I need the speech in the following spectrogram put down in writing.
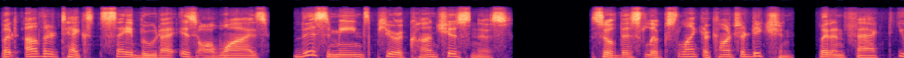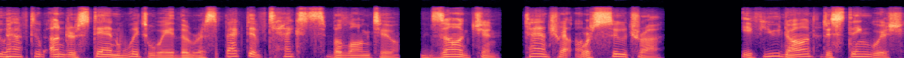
but other texts say Buddha is all-wise, this means pure consciousness. So this looks like a contradiction, but in fact you have to understand which way the respective texts belong to, Dzogchen, Tantra or Sutra. If you don't distinguish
